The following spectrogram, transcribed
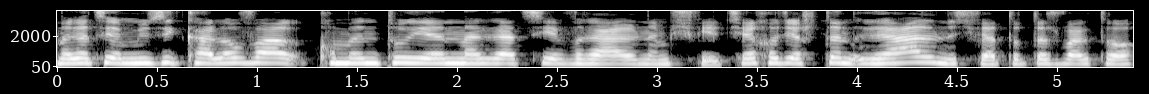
narracja musicalowa komentuje narrację w realnym świecie, chociaż ten realny świat, to też warto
